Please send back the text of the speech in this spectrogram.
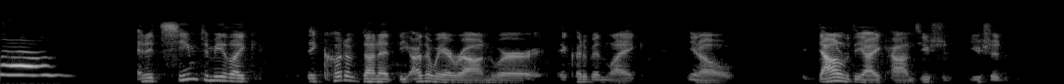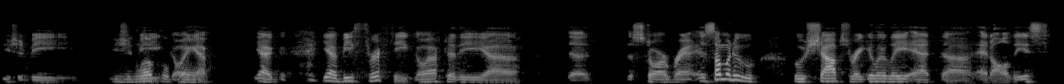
them. And it seemed to me like they could have done it the other way around, where it could have been like, you know, down with the icons. You should, you should, you should be, you should be going brands. after, yeah, yeah, be thrifty. Go after the, uh, the, the store brand. As someone who who shops regularly at uh, at Aldi's,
